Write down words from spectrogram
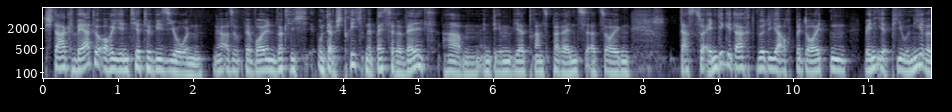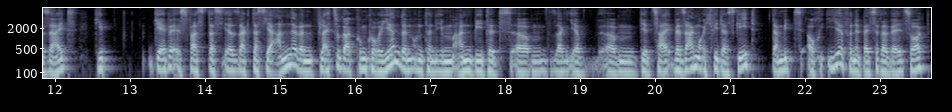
stark werteorientierte Vision. Ja, also wir wollen wirklich unterm Strich eine bessere Welt haben, indem wir Transparenz erzeugen. Das zu Ende gedacht würde ja auch bedeuten, wenn ihr Pioniere seid, gibt gäbe es was, dass ihr sagt, dass ihr anderen, vielleicht sogar konkurrierenden Unternehmen anbietet, ähm, sagen ihr, ähm, wir, wir sagen euch, wie das geht, damit auch ihr für eine bessere Welt sorgt?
